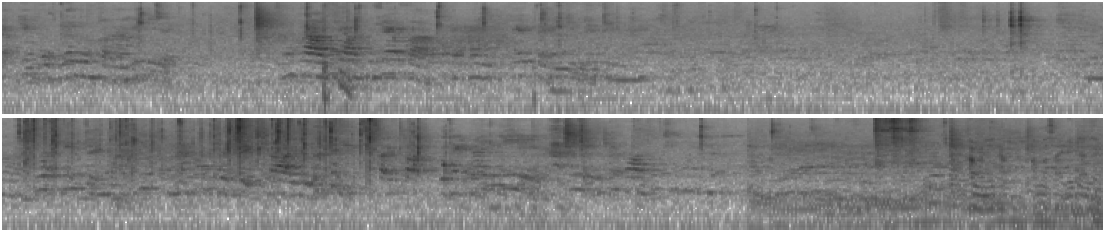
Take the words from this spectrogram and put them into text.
กับยี่สิบหกแล้วลงกับยี่สิบเจ็ดน้องพาวเมื่อวานคุณแม่ฝากจะให้เอ๊ะแต่กินได้จริงไหมทำอันนี้ครับ เอามาใส่ด้วยกันเลย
